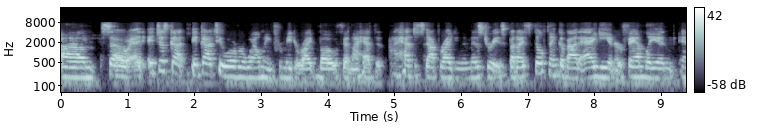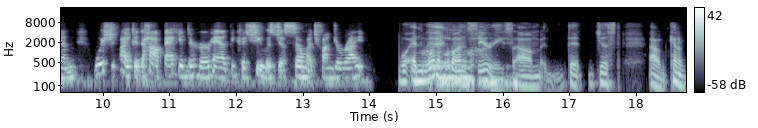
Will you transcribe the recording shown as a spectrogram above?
Um, so it, it just got it got too overwhelming for me to write both, and I had to I had to stop writing the mysteries. But I still think about Aggie and her family, and and wish I could hop back into her head because she was just so much fun to write. Well, and what a fun series um, that just um, kind of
